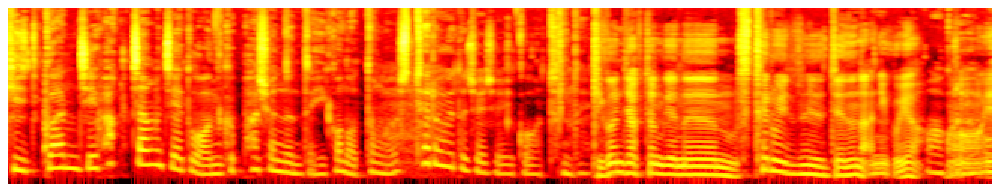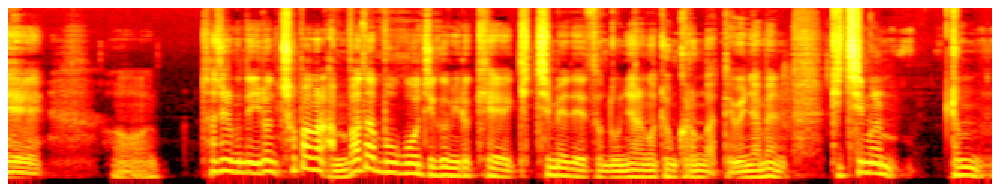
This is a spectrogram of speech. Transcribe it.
기관지 확장제도 언급하셨는데 이건 어떤가요? 스테로이드 제제일 것 같은데. 기관지 확장제는 스테로이드제는 아니고요. 아, 그래요? 어, 예. 어, 사실은 근데 이런 처방을 안 받아보고 지금 이렇게 기침에 대해서 논의하는 건 좀 그런 것 같아요. 왜냐하면 기침을 좀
